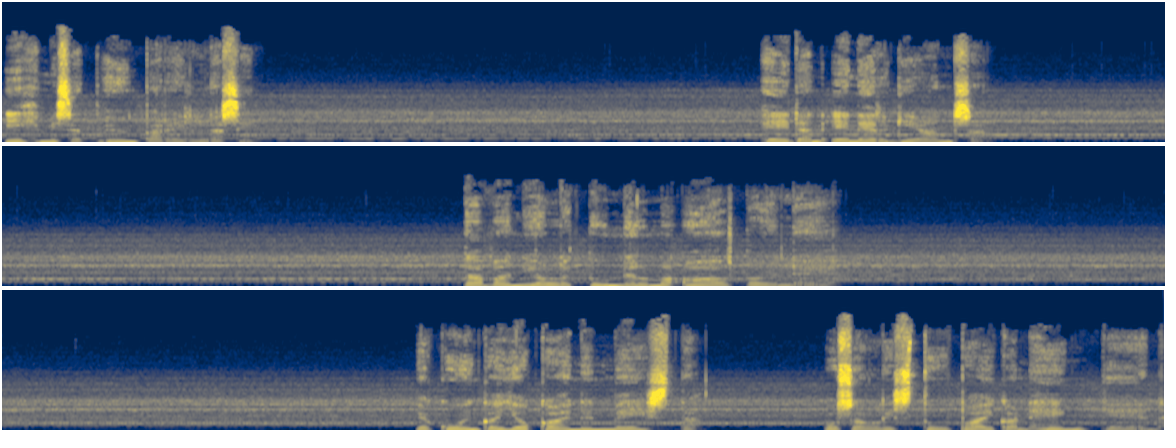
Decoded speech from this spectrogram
ihmiset ympärilläsi. Heidän energiansa. Tavan, jolla tunnelma aaltoilee. Ja kuinka jokainen meistä osallistuu paikan henkeen.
